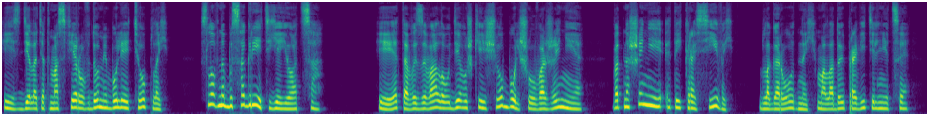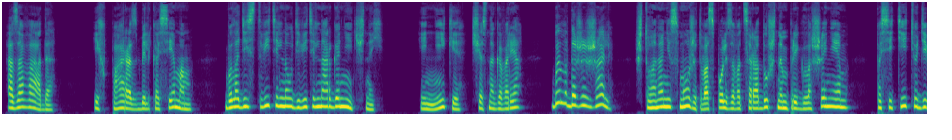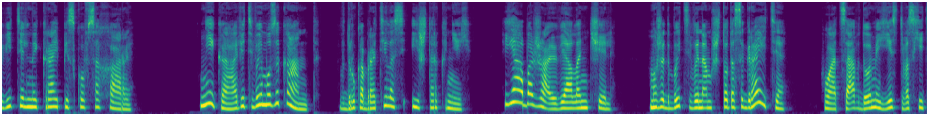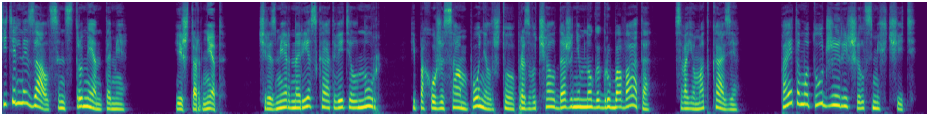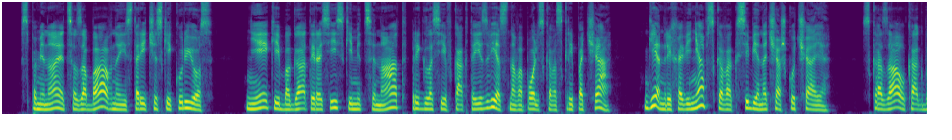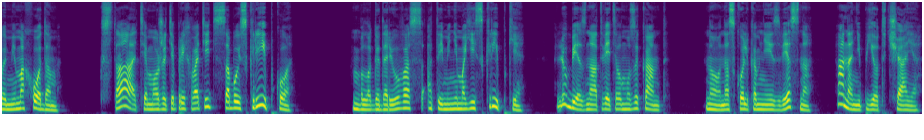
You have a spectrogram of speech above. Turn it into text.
и сделать атмосферу в доме более теплой, словно бы согреть ее отца. И это вызывало у девушки еще больше уважения в отношении этой красивой, благородной молодой правительницы Азавада. Их пара с Белькасемом была действительно удивительно органичной. И Нике, честно говоря, было даже жаль, что она не сможет воспользоваться радушным приглашением посетить удивительный край песков Сахары. «Ника, а ведь вы музыкант!» Вдруг обратилась Иштар к ней. «Я обожаю виолончель. Может быть, вы нам что-то сыграете? У отца в доме есть восхитительный зал с инструментами». «Иштар, нет!» Чрезмерно резко ответил Нур и, похоже, сам понял, что прозвучал даже немного грубовато в своем отказе. Поэтому тут же решил смягчить. Вспоминается забавный исторический курьез. Некий богатый российский меценат, пригласив как-то известного польского скрипача, Генриха Винявского, к себе на чашку чая, сказал как бы мимоходом. «Кстати, можете прихватить с собой скрипку. «Благодарю вас от имени моей скрипки», — любезно ответил музыкант. «Но, насколько мне известно, она не пьет чая».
